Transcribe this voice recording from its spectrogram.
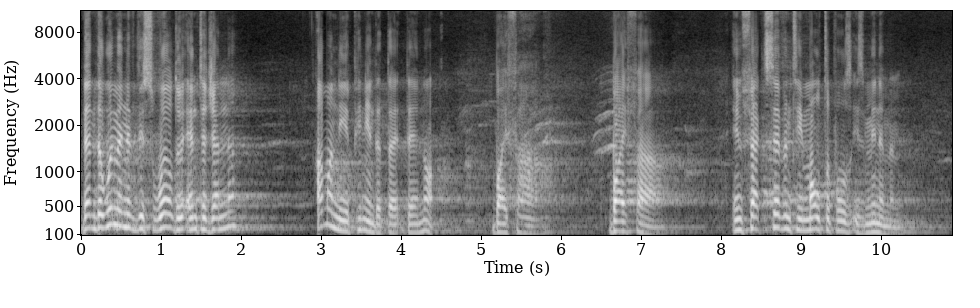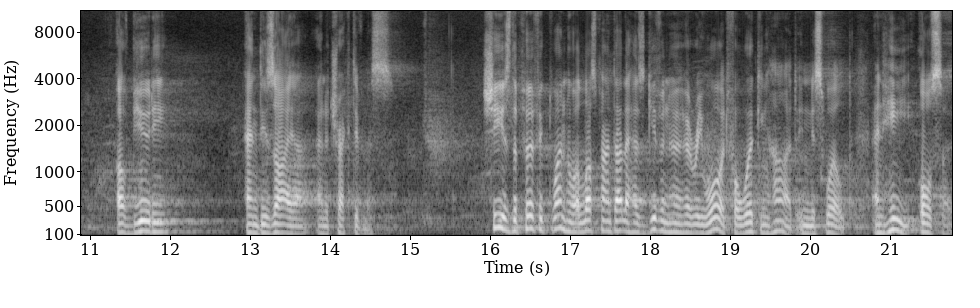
than the women of this world who enter Jannah? I'm on the opinion that they're not, by far. By far. In fact, 70 multiples is minimum of beauty and desire and attractiveness. She is the perfect one who Allah subhanahu wa ta'ala has given her her reward for working hard in this world, and he also.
